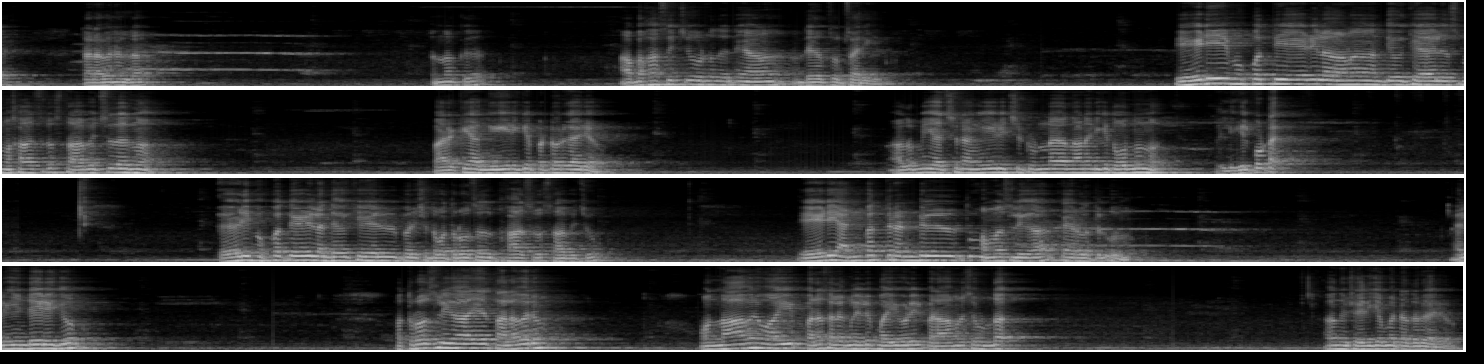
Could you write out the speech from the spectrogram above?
തലവനല്ല എന്നൊക്കെ അപഹസിച്ചുകൊണ്ട് തന്നെയാണ് അദ്ദേഹം സംസാരിക്കുന്നത്. എ ഡി മുപ്പത്തിയേഴിലാണ് അന്ത്യോഖ്യയിൽ മഹാസ്ത്ര സ്ഥാപിച്ചതെന്ന് പരക്കെ അംഗീകരിക്കപ്പെട്ട ഒരു കാര്യമാണ്. അതും ഈ അച്ഛൻ അംഗീകരിച്ചിട്ടുണ്ട് എന്നാണ് എനിക്ക് തോന്നുന്നത്. ഇല്ലെങ്കിൽ പോട്ടെ. എ ഡി മുപ്പത്തേഴിൽ അന്ത്യോഖ്യയിൽ പരിശുദ്ധ പത്രോസ് മഹാസ്ത്ര സ്ഥാപിച്ചു. എ ഡി അൻപത്തിരണ്ടിൽ തോമസ് ലിഗ കേരളത്തിൽ വന്നു. അല്ലെങ്കിൽ ഇന്ത്യയിലേക്ക്? വന്നു പത്രോസ് ലിഗായ തലവനും ഒന്നാമനുമായി പല സ്ഥലങ്ങളിലും ബൈബിളിൽ പരാമർശമുണ്ട്. അത് നിഷേധിക്കാൻ പറ്റാത്തൊരു കാര്യമാണ്.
